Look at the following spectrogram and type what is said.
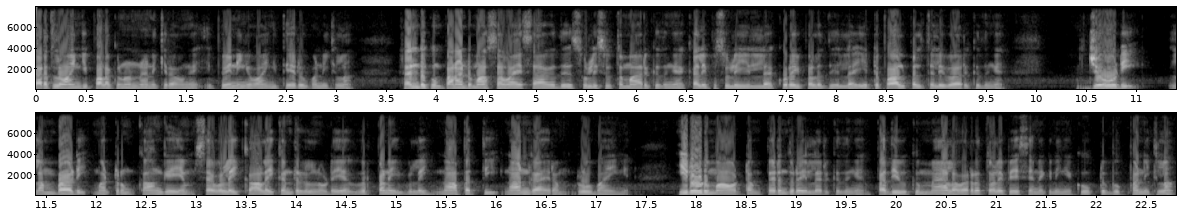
தரத்தில் வாங்கி பழக்கணும்னு நினைக்கிறவங்க இப்போயே நீங்கள் வாங்கி தேர்வு பண்ணிக்கலாம். ரெண்டுக்கும் பன்னெண்டு மாதம் வயசாகுது சுழி சுத்தமாக இருக்குதுங்க. கழிப்பு சுழி இல்லை குறைப்பழுது இல்லை எட்டு பால் பல் தெளிவாக இருக்குதுங்க. ஜோடி லம்பாடி மற்றும் காங்கேயம் செவலை காளை கன்றுகளினுடைய விற்பனை விலை நாற்பத்தி நான்காயிரம் ரூபாய்ங்க. ஈரோடு மாவட்டம் பெருந்துறையில் இருக்குதுங்க. பதிவுக்கு மேலே வர்ற தொலைபேசி எண்ணுக்கு நீங்கள் கூப்பிட்டு புக் பண்ணிக்கலாம்.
